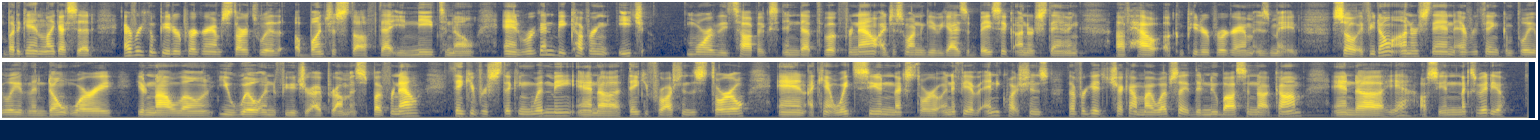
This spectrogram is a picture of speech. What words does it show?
But again, like I said, every computer program starts with a bunch of stuff that you need to know, and we're going to be covering each more of these topics in depth, but for now I just want to give you guys a basic understanding of how a computer program is made. So if you don't understand everything completely, then don't worry, you're not alone. You will in the future, I promise. But for now, thank you for sticking with me, and uh, thank you for watching this tutorial, and I can't wait to see you in the next tutorial. And if you have any questions, don't forget to check out my website, thenewboston.com, and uh, yeah, I'll see you in the next video.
